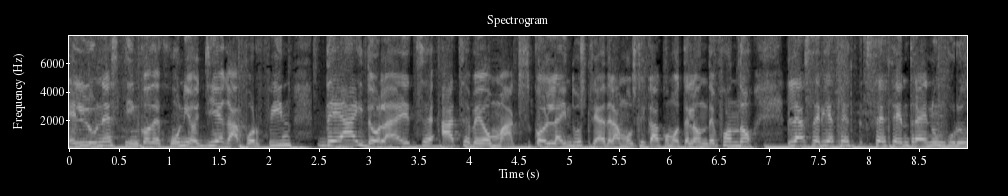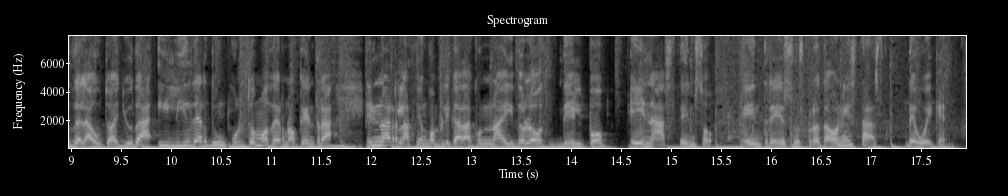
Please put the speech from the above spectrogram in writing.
el lunes 5 de junio. Llega por fin The Idol a HBO Max con la industria de la música como telón de fondo. La serie se centra en un gurú de la autoayuda y líder de un culto moderno que entra en una relación complicada con un ídolo del pop en ascenso. Entre sus protagonistas, The Weeknd.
